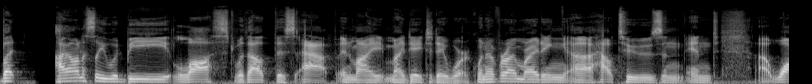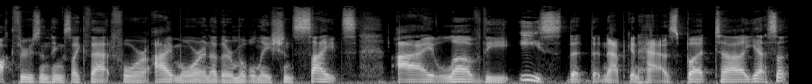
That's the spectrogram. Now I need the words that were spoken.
but I honestly would be lost without this app in my my day to day work. Whenever I'm writing uh, how tos and and uh, walkthroughs and things like that for iMore and other Mobile Nation sites, I love the ease that, that Napkin has. But uh, yeah, some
